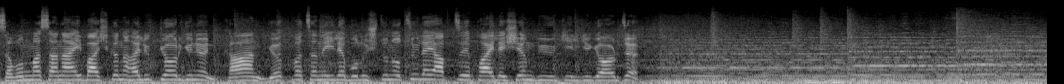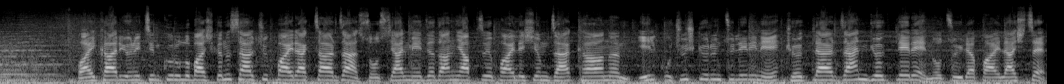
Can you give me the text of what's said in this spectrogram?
Savunma Sanayi Başkanı Haluk Görgün'ün Kaan Gökvatanı ile buluştu notuyla yaptığı paylaşım büyük ilgi gördü. Baykar Yönetim Kurulu Başkanı Selçuk Bayraktar da sosyal medyadan yaptığı paylaşımda Kaan'ın ilk uçuş görüntülerini köklerden göklere notuyla paylaştı.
